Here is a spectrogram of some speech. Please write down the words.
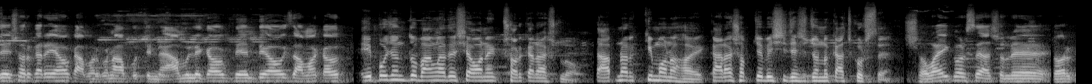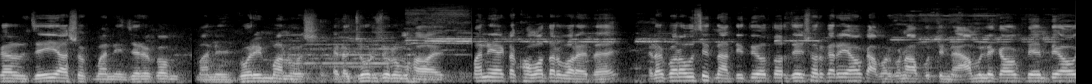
যে সরকারই হোক আমার কোনো আপত্তি নাই আমুলিকা হোক বিএনপি হোক জামাকা হোক। এই পর্যন্ত বাংলাদেশে অনেক সরকার আসলো তা আপনার কি মনে হয় কারা সবচেয়ে বেশি দেশের জন্য কাজ করছে? সবাই করছে আসলে সরকার যেই আসুক মানে যেরকম মানে গরিব মানুষ এটা জোর জুলুম হয় মানে একটা ক্ষমতার বাড়ায় দেয় এটা করা উচিত না। দ্বিতীয়ত যে সরকারই হোক আমার কোনো আপত্তি নাই। আমুলিকা হোক বিএনপি হোক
